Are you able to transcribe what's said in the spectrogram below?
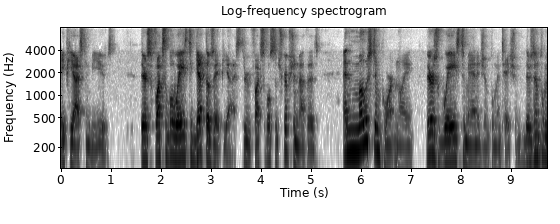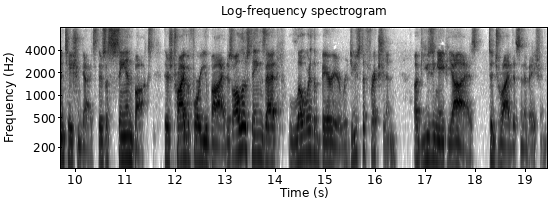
APIs can be used. There's flexible ways to get those APIs through flexible subscription methods. And most importantly, there's ways to manage implementation. There's implementation guides. There's a sandbox. There's try before you buy. There's all those things that lower the barrier, reduce the friction of using APIs to drive this innovation.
